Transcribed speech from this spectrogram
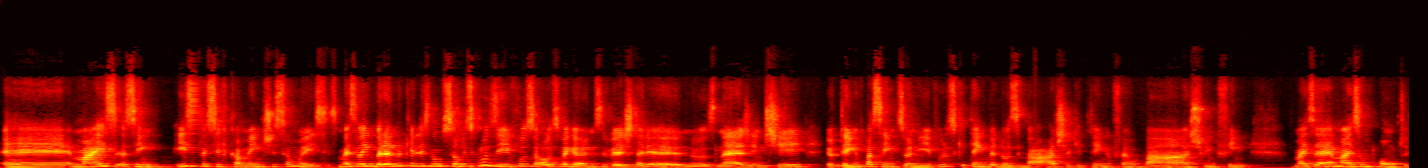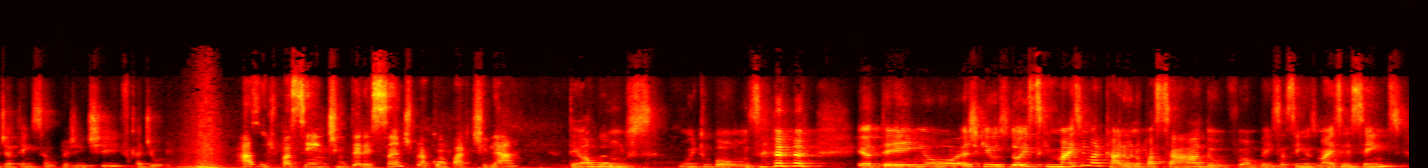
É, mas, assim, especificamente são esses. Mas lembrando que eles não são exclusivos aos veganos e vegetarianos, né? A gente, eu tenho pacientes onívoros que têm B12 baixa, que têm o ferro baixo, enfim. Mas é mais um ponto de atenção para a gente ficar de olho caso de paciente interessante para compartilhar? Tenho alguns, muito bons. eu tenho, acho que os dois que mais me marcaram ano passado, vamos pensar assim, os mais recentes.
